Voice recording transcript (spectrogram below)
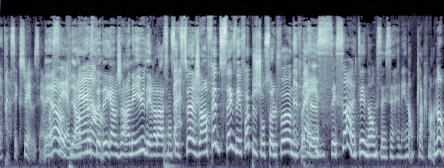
être asexuelle. C'est Mais impossible. non, puis en Ben plus, t'étais comme, j'en ai eu des relations sexuelles. J'en fais du sexe des fois, puis je trouve ça le fun. Ben, que- c'est ça, tu sais, donc, c'est, ben non, clairement, non.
